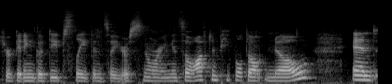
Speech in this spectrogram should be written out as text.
you're getting good deep sleep, and so you're snoring, and so often people don't know. And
